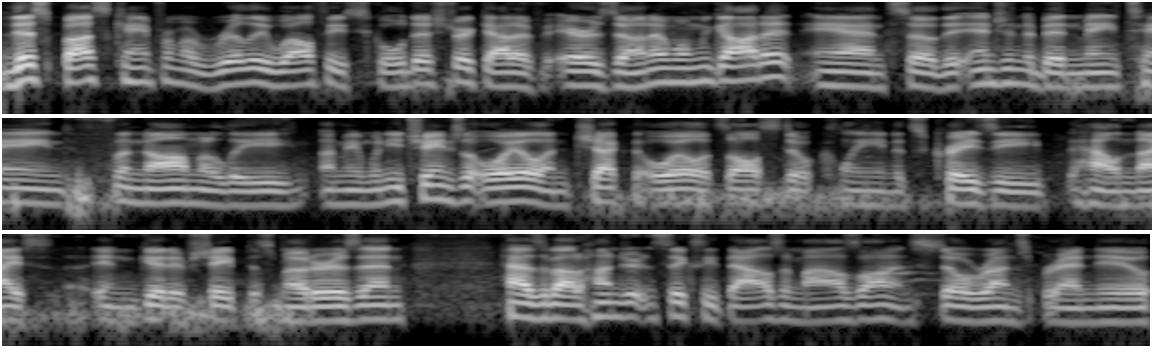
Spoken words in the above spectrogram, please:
This bus came from a really wealthy school district out of Arizona when we got it, and so the engine had been maintained phenomenally. I mean, when you change the oil and check the oil, it's all still clean. It's crazy how nice and good of shape this motor is in. Has about 160,000 miles on it and still runs brand new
